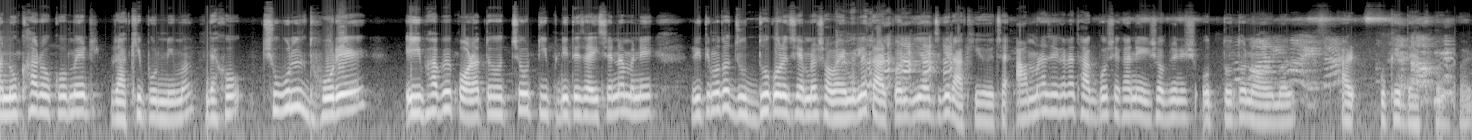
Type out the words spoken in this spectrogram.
অনোখা রকমের রাখি পূর্ণিমা। দেখো, চুল ধরে এইভাবে পড়াতে হচ্ছে, ও টিপ নিতে চাইছে না মানে রীতিমতো যুদ্ধ করেছি আমরা সবাই মিলে, তারপর গিয়ে আজকে রাখি হয়েছে। আমরা যেখানে থাকব সেখানে এইসব জিনিস অত্যন্ত নর্মাল আর ওকে দেখো একবার।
